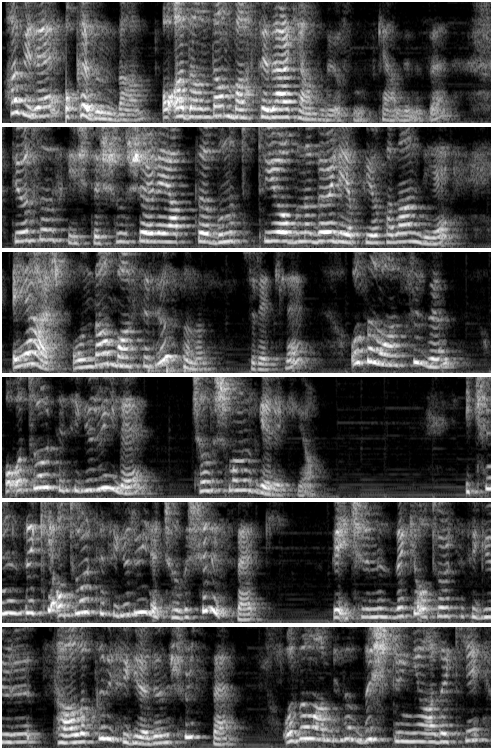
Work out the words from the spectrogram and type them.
habire o kadından, o adamdan bahsederken buluyorsunuz kendinizi. Diyorsunuz ki işte şunu şöyle yaptı, bunu tutuyor, buna böyle yapıyor falan diye. Eğer ondan bahsediyorsanız sürekli o zaman sizin o otorite figürüyle çalışmanız gerekiyor. İçinizdeki otorite figürüyle çalışır isek ve içimizdeki otorite figürü sağlıklı bir figüre dönüşürse o zaman bizim dış dünyadaki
